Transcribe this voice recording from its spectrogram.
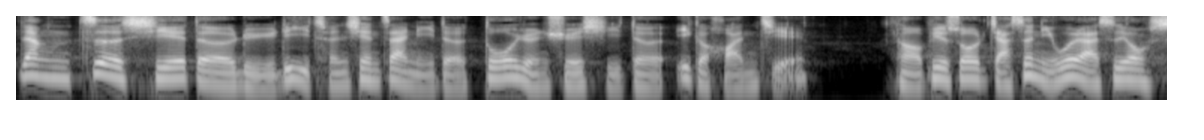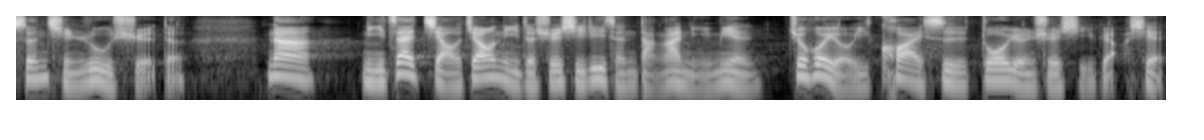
让这些的履历呈现在你的多元学习的一个环节。好，譬如说，假设你未来是用申请入学的，那你在缴交你的学习历程档案里面，就会有一块是多元学习表现。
